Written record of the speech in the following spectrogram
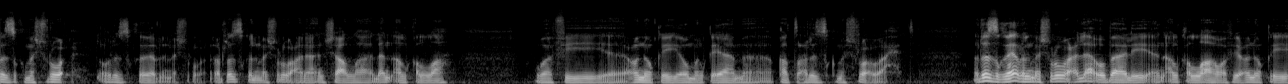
رزق مشروع ورزق غير المشروع. الرزق المشروع أنا إن شاء الله لن ألقى الله وفي عنقي يوم القيامة قطع رزق مشروع واحد. رزق غير المشروع لا أبالي أن ألقى الله وفي عنقي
